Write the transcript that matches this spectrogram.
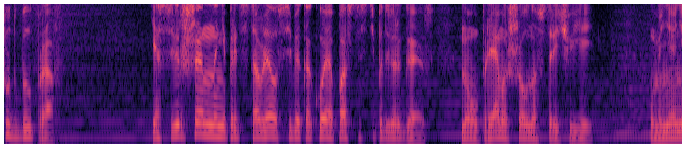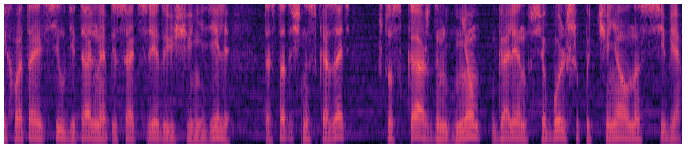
Шут был прав. Я совершенно не представлял себе, какой опасности подвергаюсь, но упрямо шел навстречу ей. У меня не хватает сил детально описать следующие недели, достаточно сказать, что с каждым днем Гален все больше подчинял нас себе.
